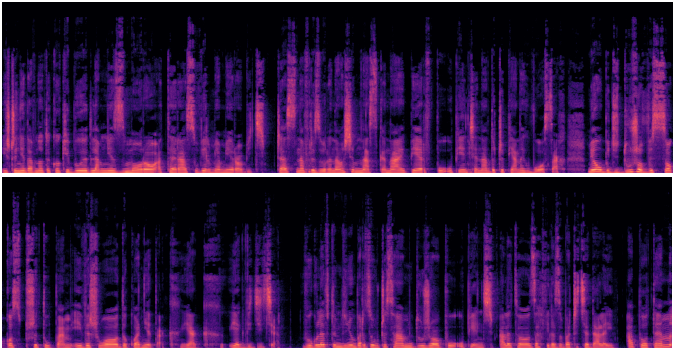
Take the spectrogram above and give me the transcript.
Jeszcze niedawno te koki były dla mnie zmorą, a teraz uwielbiam je robić. Czas na fryzurę na osiemnastkę. Najpierw pół upięcie na doczepianych włosach. Miało być dużo wysoko z przytupem i wyszło dokładnie tak, jak, jak widzicie. W ogóle w tym dniu bardzo uczesałam dużo półupięć, ale to za chwilę zobaczycie dalej. A potem y,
